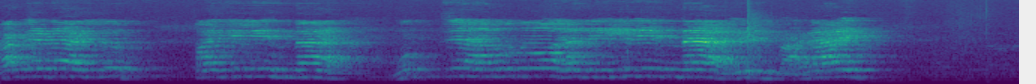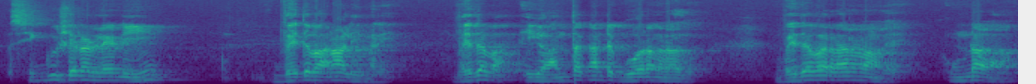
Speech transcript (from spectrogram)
పగడాలు పగిలిందా ముత్యాలుతో నీరిందా ఇది బాగా సిగ్గు లేని వెధవ అనాలి మరి. వెధవ ఇక అంతకంటే ఘోరం రాదు. వెధవ రానాలి ఉండాలా?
